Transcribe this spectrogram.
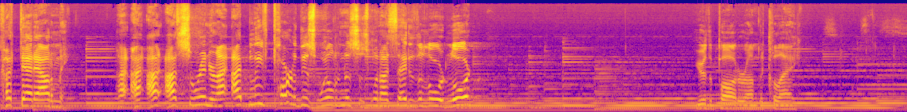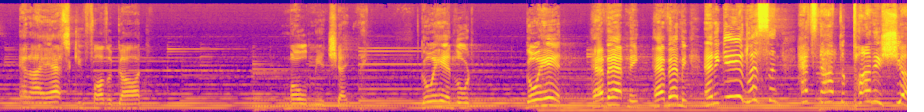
Cut that out of me. I, I, I surrender. I, I believe part of this wilderness is when I say to the Lord, Lord, you're the potter, I'm the clay. And I ask you, Father God, mold me and shape me. Go ahead, Lord. Go ahead. Have at me. Have at me. And again, listen, that's not to punish you.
